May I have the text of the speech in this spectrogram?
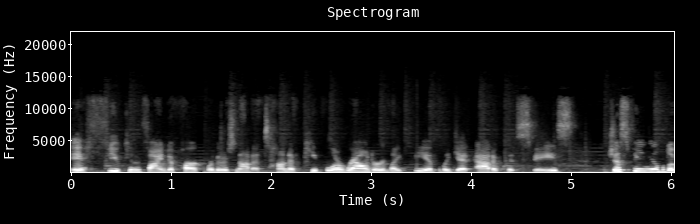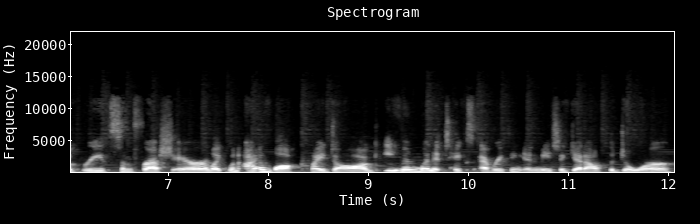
If you can find a park where there's not a ton of people around or like be able to get adequate space, just being able to breathe some fresh air. Like when I walk my dog, even when it takes everything in me to get out the door,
